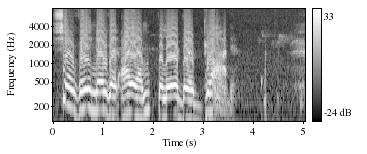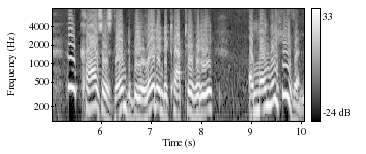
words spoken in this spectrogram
shall they know that I am the Lord their God, who causes them to be led into captivity among the heathen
